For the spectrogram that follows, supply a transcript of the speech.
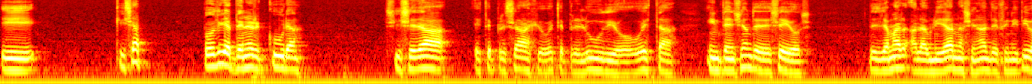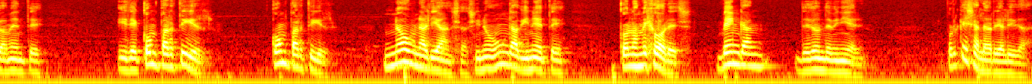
y quizás podría tener cura si se da este presagio, este preludio o esta intención de deseos de llamar a la unidad nacional definitivamente y de compartir, compartir, no una alianza, sino un gabinete con los mejores, vengan de donde vinieren. Porque esa es la realidad.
